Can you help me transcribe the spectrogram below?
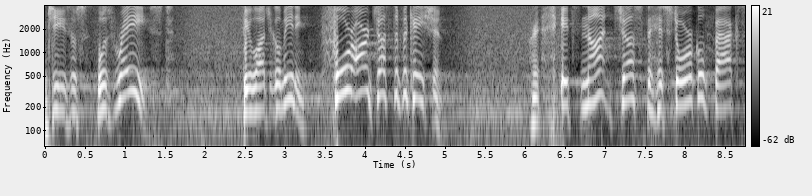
Jesus was raised. Theological meaning for our justification. It's not just the historical facts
